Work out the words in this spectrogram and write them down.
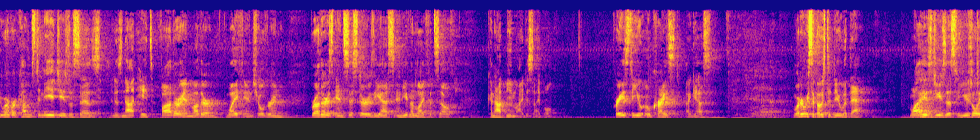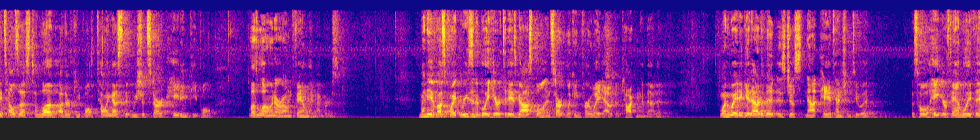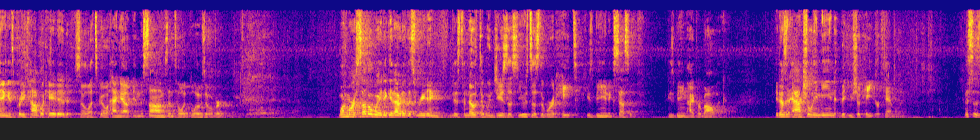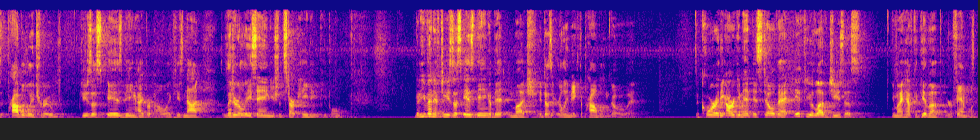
Whoever comes to me, Jesus says, does not hate father and mother, wife and children, brothers and sisters, yes, and even life itself, cannot be my disciple. Praise to you, O Christ, I guess. What are we supposed to do with that? Why is Jesus, who usually tells us to love other people, telling us that we should start hating people, let alone our own family members? Many of us quite reasonably hear today's gospel and start looking for a way out of talking about it. One way to get out of it is just not pay attention to it. This whole hate your family thing is pretty complicated, so let's go hang out in the Psalms until it blows over. One more subtle way to get out of this reading is to note that when Jesus uses the word hate, he's being excessive, he's being hyperbolic. He doesn't actually mean that you should hate your family. This is probably true. Jesus is being hyperbolic. He's not literally saying you should start hating people. But even if Jesus is being a bit much, it doesn't really make the problem go away. The core of the argument is still that if you love Jesus, you might have to give up your family.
